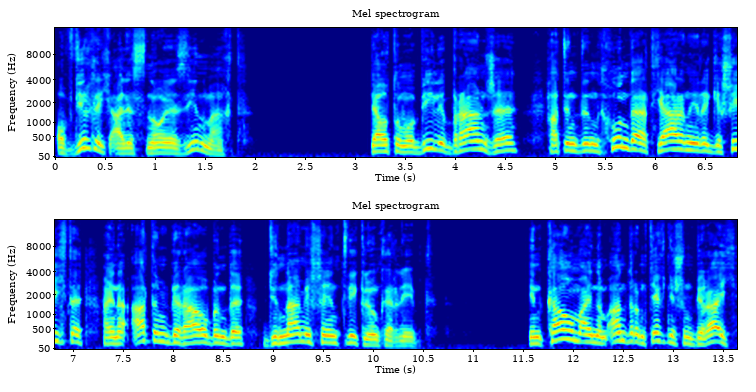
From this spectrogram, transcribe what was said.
ob wirklich alles Neue Sinn macht. Die Automobilbranche hat in den 100 Jahren ihrer Geschichte eine atemberaubende, dynamische Entwicklung erlebt. In kaum einem anderen technischen Bereich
